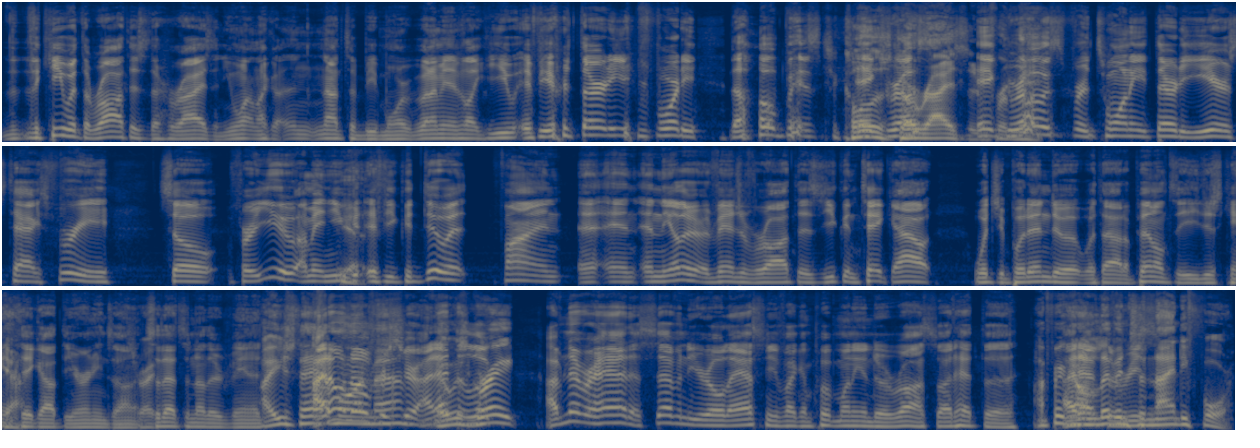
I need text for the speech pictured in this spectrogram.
the, the key with the Roth is the horizon. You want like a, not to be more, but I mean like you if you're 30, 40, the hope is it grows, horizon It for me. grows for 20, 30 years tax free. So for you, I mean, you could if you could do it, fine. And, and and the other advantage of Roth is you can take out what you put into it without a penalty. You just can't Yeah. take out the earnings on it. That's So that's another advantage. I used to have I don't know for man. sure. I'd it was great. I've never had a 70 year old ask me if I can put money into a Roth, so I'd have to. I figure I'd I'm have to living to 94.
